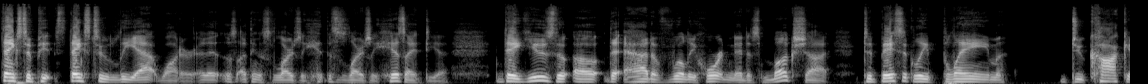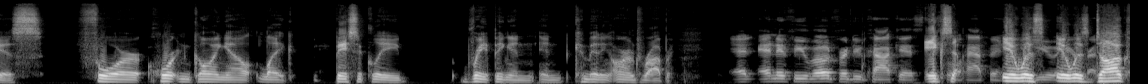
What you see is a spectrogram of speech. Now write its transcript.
thanks to thanks to Lee Atwater, was, I think it's largely this is largely his idea. They used the uh, the ad of Willie Horton and his mugshot to basically blame Dukakis for Horton going out like basically raping and, and committing armed robbery. And, and if you vote for Dukakis, this Exa- will happen. It was it was dog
